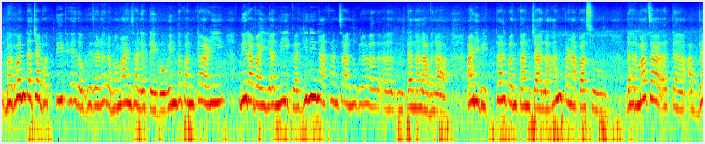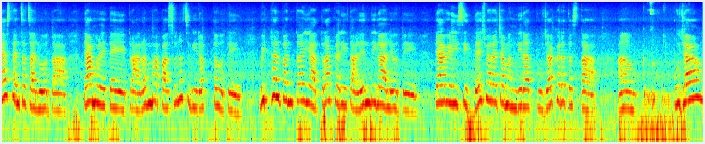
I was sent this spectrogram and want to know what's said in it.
भगवंताच्या भक्तीत हे दोघेजण रममाण झाले होते. गोविंद पंत आणि नीराबाई यांनी गहिनीनाथांचा अनुग्रह त्यांना लाभला. आणि विठ्ठलपंतांच्या लहानपणापासून धर्माचा त्या- अभ्यास त्यांचा चालू होता. त्यामुळे ते प्रारंभापासूनच विरक्त होते. विठ्ठलपंत यात्रा करीत आळंदीला आले होते. त्यावेळी सिद्धेश्वराच्या मंदिरात पूजा करत असता पूजा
